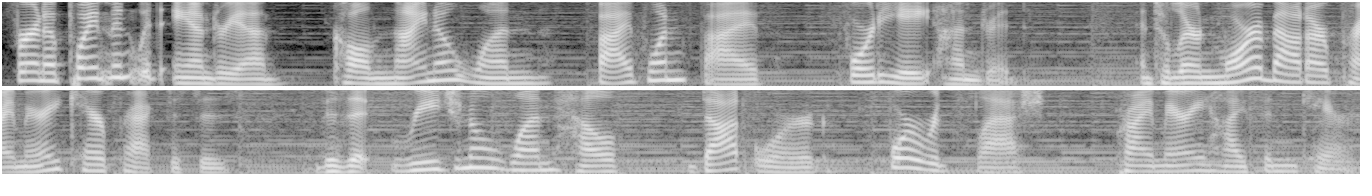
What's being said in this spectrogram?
For an appointment with Andrea, call 901 515 4800. And to learn more about our primary care practices, visit regional1health.org forward slash primary hyphen care.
